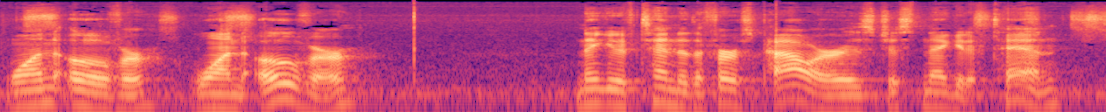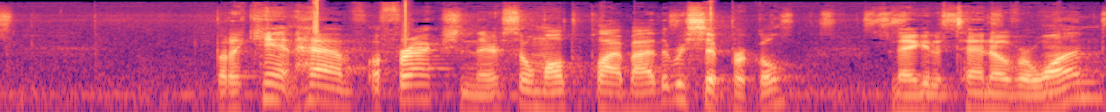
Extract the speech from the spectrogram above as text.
1 over 1 over negative 10 to the first power is just negative 10. But I can't have a fraction there, so multiply by the reciprocal. Negative 10 over 1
